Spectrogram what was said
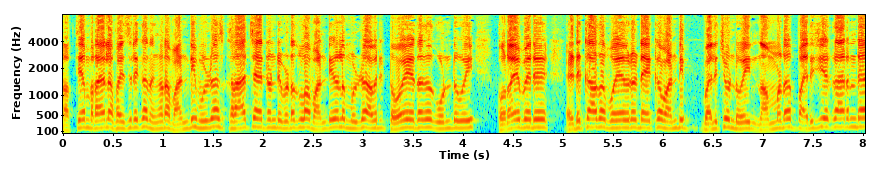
സത്യം പറയാല ഫൈസലിക്ക നിങ്ങളുടെ വണ്ടി മുഴുവൻ സ്ക്രാച്ച് ആയിട്ടുണ്ട്. ഇവിടെയുള്ള വണ്ടികൾ മുഴുവൻ അവർ ടോ ചെയ്തൊക്കെ കൊണ്ടുപോയി. കുറെ പേര് എടുക്കാതെ പോയവരുടെയൊക്കെ വണ്ടി വലിച്ചുകൊണ്ട് പോയി. നമ്മുടെ പരിചയക്കാരന്റെ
